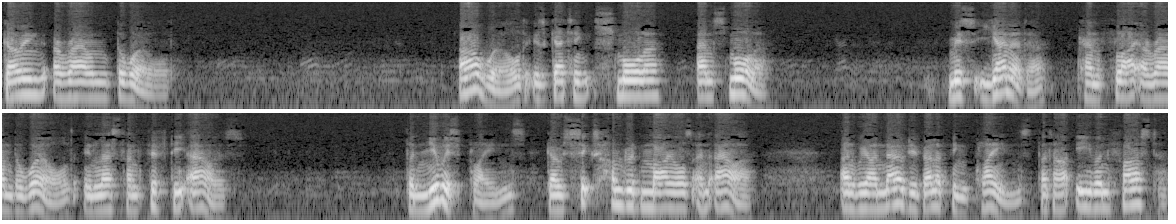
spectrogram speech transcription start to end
Going around the world. Our world is getting smaller and smaller. Miss Yanada can fly around the world in less than 50 hours. The newest planes go 600 miles an hour, and we are now developing planes that are even faster.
